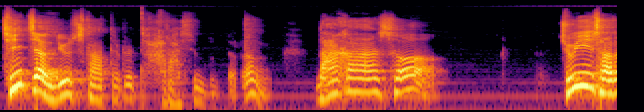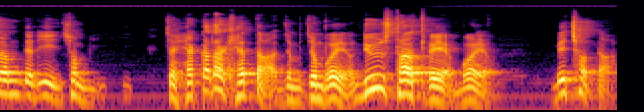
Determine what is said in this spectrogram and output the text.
진짜 뉴스타트를 잘 하신 분들은 나가서 주위 사람들이 좀저 헷가닥 했다. 좀, 좀 뭐예요? 뉴스타트에 뭐예요? 미쳤다.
